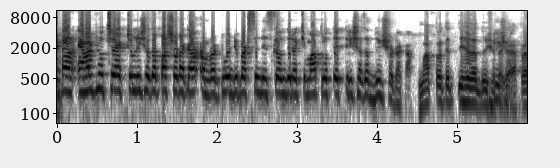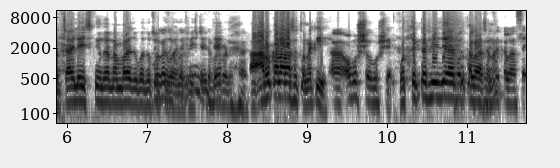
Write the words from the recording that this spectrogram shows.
এটার এমআরপি হচ্ছে একচল্লিশ হাজার পাঁচশো টাকা। আমরা টোয়েন্টি পার্সেন্ট ডিসকাউন্ট দিয়ে রাখছি মাত্র তেত্রিশ হাজার দুইশো টাকা। মাত্র তেত্রিশ হাজার দুইশো টাকা। আপনারা চাইলে স্ক্রিনের নাম্বারে যোগাযোগ করতে পারেন ফ্রিজটাতে হ্যাঁ। আরও কালার আছে তো নাকি? অবশ্যই অবশ্যই। প্রত্যেকটা ফ্রিজে এত কালার আছে না? কালার আছে।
